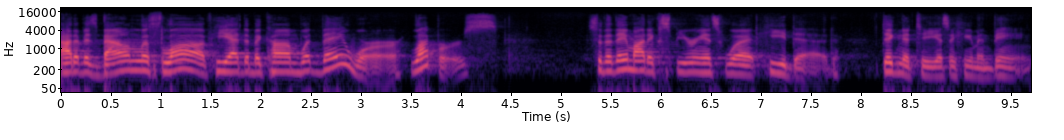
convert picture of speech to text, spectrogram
out of his boundless love, he had to become what they were lepers, so that they might experience what he did dignity as a human being.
